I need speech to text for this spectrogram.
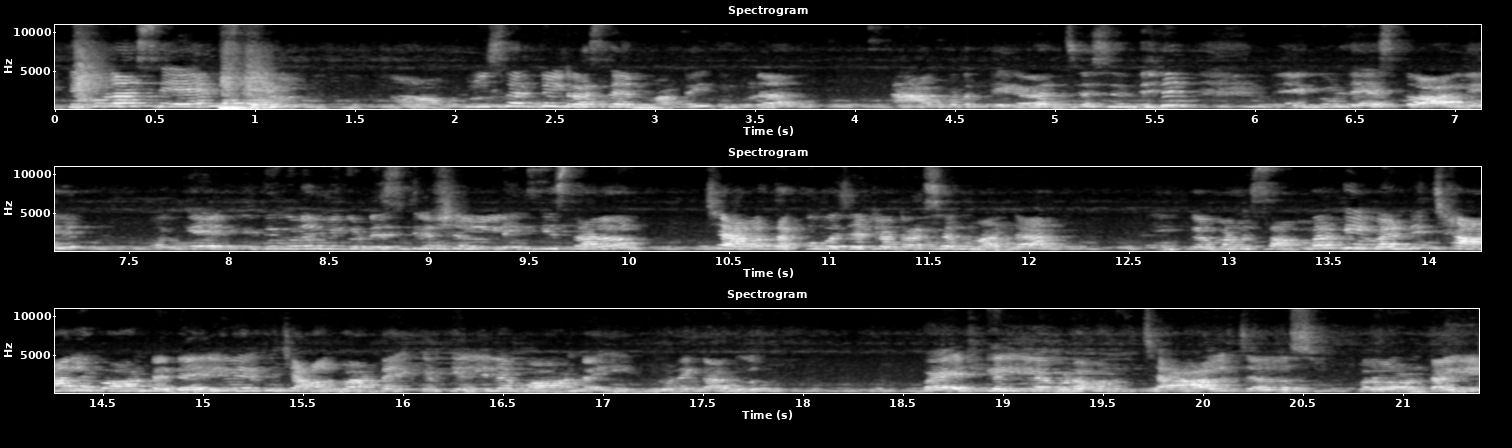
ఇది కూడా same same full circle dress అనమాట. ఇది కూడా నాకు కూడా తెగ వచ్చేసింది. నేను కూడా చేసుకోవాలి. ఓకే ఇది కూడా మీకు డిస్క్రిప్షన్ లింక్ ఇస్తాను. చాలా తక్కువ బడ్జెట్లో డ్రెస్ అనమాట ఇంకా మన సమ్మర్కి ఇవన్నీ చాలా బాగుంటాయి. డైలీ వేర్కి చాలా బాగుంటాయి. ఇక్కడికి వెళ్ళినా బాగుంటాయి. ఇంట్లోనే కాదు. బయటకు వెళ్ళినా కూడా మనకు చాలా చాలా సూపర్గా ఉంటాయి.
